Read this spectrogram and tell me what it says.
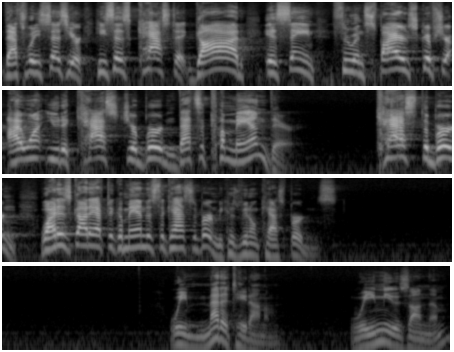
That's what he says here. He says, cast it. God is saying, through inspired scripture, I want you to cast your burden. That's a command there. Cast the burden. Why does God have to command us to cast the burden? Because we don't cast burdens. We meditate on them, we muse on them,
